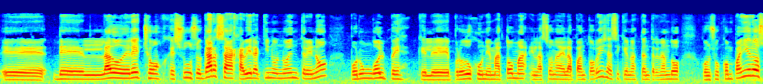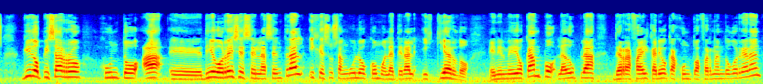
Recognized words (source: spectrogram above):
eh, del lado derecho, Jesús Garza, Javier Aquino no entrenó por un golpe que le produjo un hematoma en la zona de la pantorrilla, así que no está entrenando con sus compañeros. Guido Pizarro junto a eh, Diego Reyes en la central y Jesús Angulo como lateral izquierdo. En el mediocampo, la dupla de Rafael Carioca junto a Fernando Gorriarán.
